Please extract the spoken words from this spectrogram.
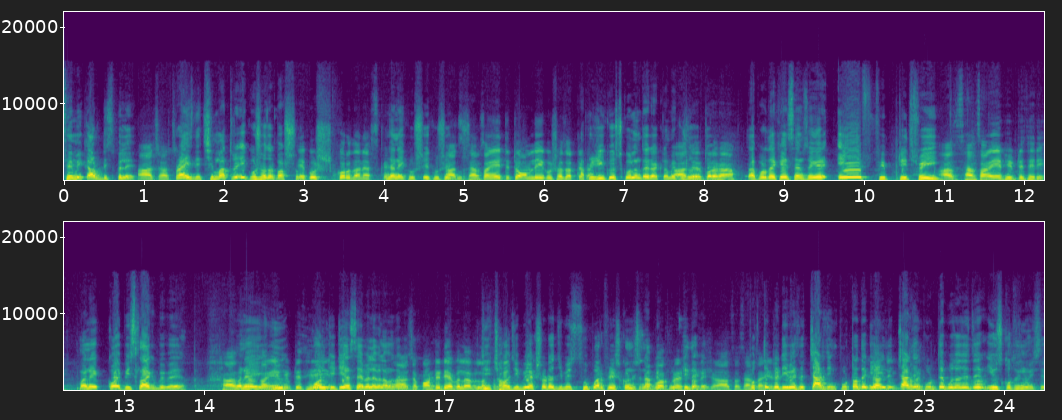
সেমি কার্ভ ডিসপ্লে আচ্ছা প্রাইস দিচ্ছি মাত্র একুশ হাজার পাঁচশো। একুশ করে দেন আজকে। জান আচ্ছা স্যামসাং অনলি টাকা। আপনি রিকোয়েস্ট করলেন তাই রাখলাম টাকা। তারপর দেখে স্যামসাং এর এ ফিফটি থ্রি আর স্যামসাং এ ফিফটি থ্রি মানে কয় পিস লাগবে ভাই মানে কোয়ান্টিটি আছে অ্যাভেলেবেল আমাদের আচ্ছা কোয়ান্টিটি অ্যাভেলেবল জি ছয় জিবি একশোটা জিবি সুপার ফ্রেশ কন্ডিশন আপনি Super দেখেন। আচ্ছা, Samsung প্রত্যেকটা ডিভাইসের চার্জিং পোর্টটা দেখলে চার্জিং দেখে- বোঝা যায় যে ইউজ কতদিন হয়েছে।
